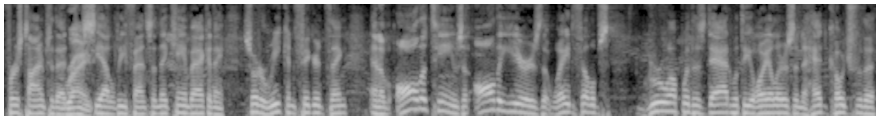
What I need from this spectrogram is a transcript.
first time to that Right. Seattle defense, and they came back and they sort of reconfigured thing. And of all the teams and all the years that Wade Phillips grew up with his dad with the Oilers and the head coach for the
